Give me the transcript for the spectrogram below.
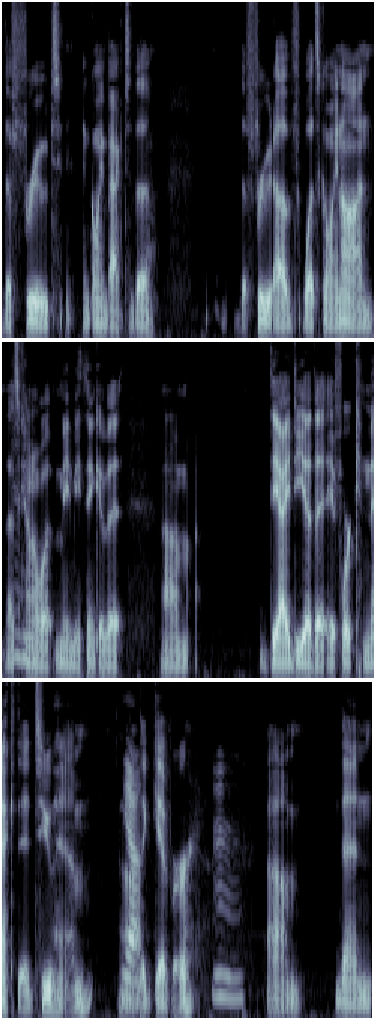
the fruit and going back to the the fruit of what's going on. That's Mhm. kind of what made me think of it. Um, the idea that if we're connected to Him, uh, Yeah. the Giver, Mm. um, then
